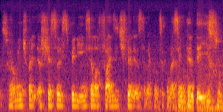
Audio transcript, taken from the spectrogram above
Isso realmente faz, acho que essa experiência ela faz diferença, né? Quando você começa a entender isso.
